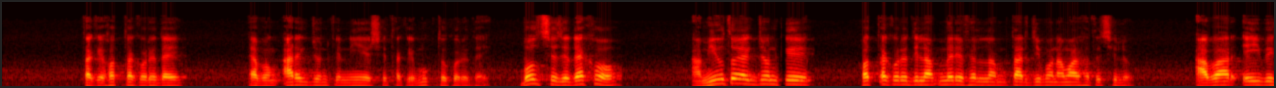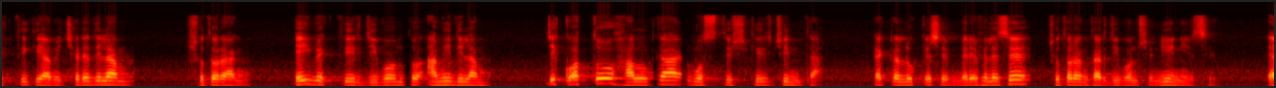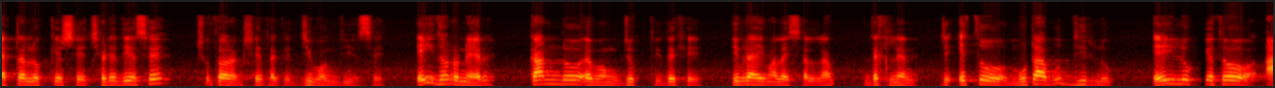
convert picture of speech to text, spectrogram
তাকে হত্যা করে দেয়। এবং আরেকজনকে নিয়ে এসে তাকে মুক্ত করে দেয়। বলছে যে, দেখো, আমিও তো একজনকে হত্যা করে দিলাম, মেরে ফেললাম, তার জীবন আমার হাতে ছিল। আবার এই ব্যক্তিকে আমি ছেড়ে দিলাম, সুতরাং এই ব্যক্তির জীবন তো আমি দিলাম। যে, কত হালকা মস্তিষ্কের চিন্তা। একটা লোককে সে মেরে ফেলেছে, সুতরাং তার জীবন সে নিয়ে নিয়েছে। একটা লোককে সে ছেড়ে দিয়েছে, সুতরাং সে তাকে জীবন দিয়েছে। এই ধরনের কাণ্ড এবং যুক্তি দেখে ইব্রাহিম আলাইসাল্লাম দেখলেন যে এত মোটা বুদ্ধির লোক। এই লোককে তো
